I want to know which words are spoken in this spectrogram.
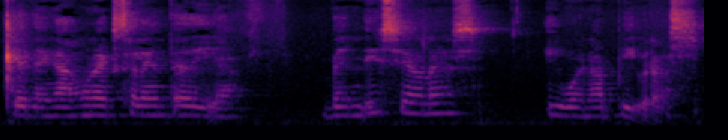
Que tengas un excelente día. Bendiciones y buenas vibras.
